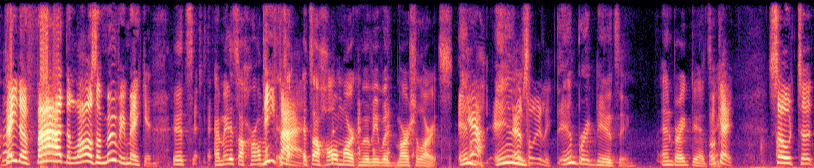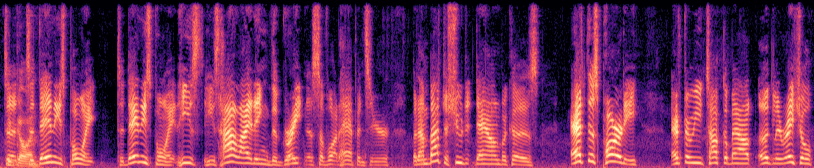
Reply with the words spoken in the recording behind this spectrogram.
they defied the laws of movie making. It's. I mean, it's a hallmark. It's a, it's a hallmark movie with martial arts and Yeah, and, absolutely. and breakdancing and breakdancing. Okay, so to to, to Danny's point, to Danny's point, he's he's highlighting the greatness of what happens here. But I'm about to shoot it down because at this party, after we talk about ugly Rachel,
